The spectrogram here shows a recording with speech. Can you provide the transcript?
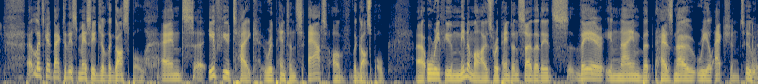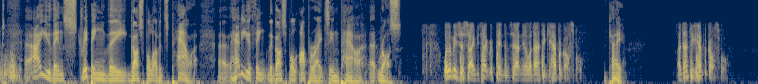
Uh, let's get back to this message of the gospel. And uh, if you take repentance out of the gospel, uh, or if you minimize repentance so that it's there in name but has no real action to it, uh, are you then stripping the gospel of its power? Uh, how do you think the gospel operates in power, uh, Ross? Well, let me just say, if you take repentance out, Neil, I don't think you have a gospel. Okay. I don't think you have a gospel.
